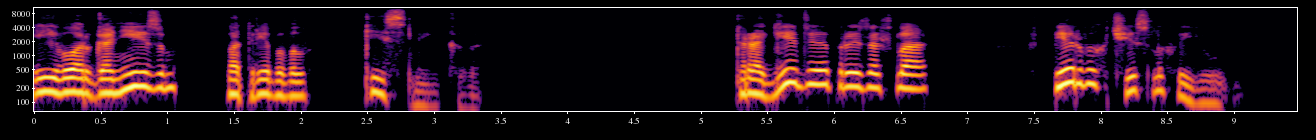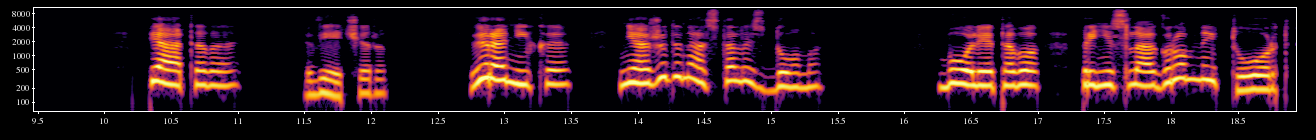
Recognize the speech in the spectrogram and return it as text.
и его организм потребовал кисленького. Трагедия произошла в первых числах июня. Пятого вечером Вероника неожиданно осталась дома. Более того, принесла огромный торт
